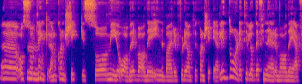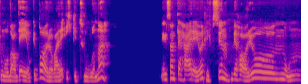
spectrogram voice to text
Uh, og så mm. tenker de kanskje ikke så mye over hva det innebærer, fordi at vi kanskje er litt dårlige til å definere hva det er for noe da. Det er jo ikke bare å være ikke-troende. Det her er jo et livssyn. Vi har jo, noen,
